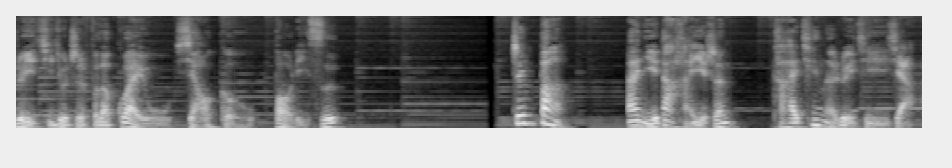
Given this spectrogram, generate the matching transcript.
瑞奇就制服了怪物小狗鲍里斯。真棒！安妮大喊一声，他还亲了瑞奇一下。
